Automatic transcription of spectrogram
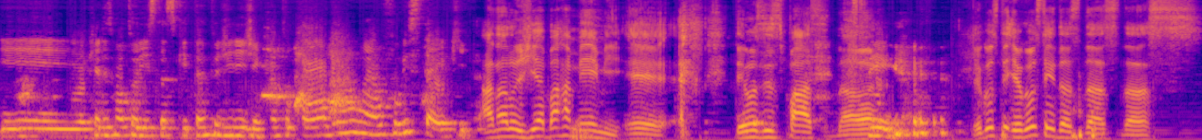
E aqueles motoristas que tanto dirigem quanto cobram é o full stack. Analogia barra meme. É, temos espaço. Da hora. Sim. Eu gostei, eu gostei das, das, das,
